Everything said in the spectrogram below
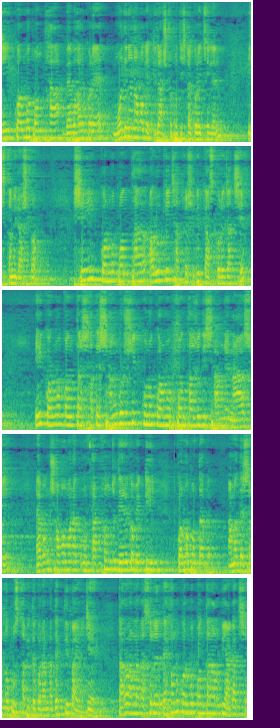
যেই কর্মপন্থা ব্যবহার করে মদিনা নামক একটি রাষ্ট্র প্রতিষ্ঠা করেছিলেন, ইসলামী রাষ্ট্র, সেই কর্মপন্থার আলোকেই ছাত্র শিবির কাজ করে যাচ্ছে। এই কর্মপন্থার সাথে সাংঘর্ষিক কোনো কর্মপন্থা যদি সামনে না আসে এবং সমমনা কোনো প্ল্যাটফর্ম যদি এরকম একটি কর্মপন্থা আমাদের সামনে উপস্থাপিত করে, আমরা দেখতে পাই যে তারাও আল্লাহ রাসুলের দেখানো কর্মপন্থার আলোকে আগাচ্ছে।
